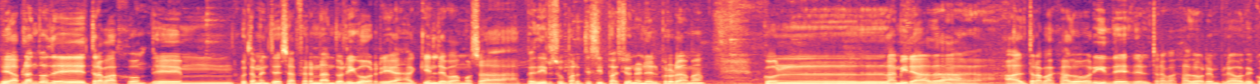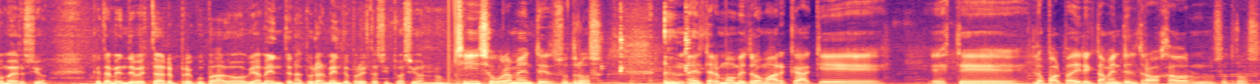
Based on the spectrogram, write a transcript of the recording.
Eh, hablando de trabajo, em, justamente es a Fernando Ligorria, a quien le vamos a pedir su participación en el programa, con la mirada al trabajador y desde el trabajador empleado de comercio, que también debe estar preocupado, obviamente, naturalmente, por esta situación, ¿no? Sí, seguramente. Nosotros, el termómetro marca que este, lo palpa directamente el trabajador. Nosotros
